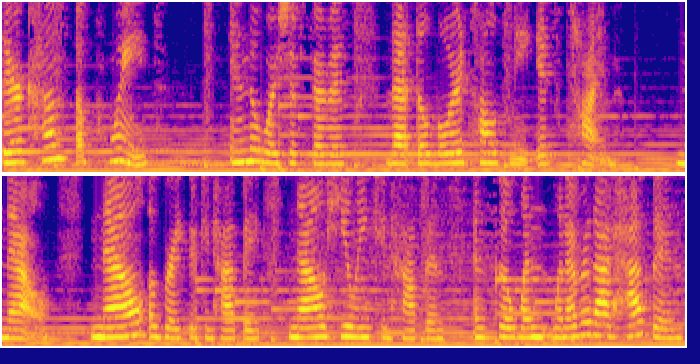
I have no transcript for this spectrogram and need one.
there comes a point in the worship service that the Lord tells me it's time. now. Now a breakthrough can happen. Now healing can happen. And so when whenever that happens,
